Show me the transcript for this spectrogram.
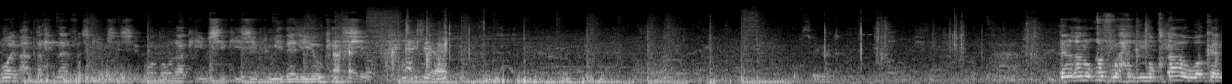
المهم عبد الرحمن فاش كيمشي شي بطولة كيمشي كيجيب الميدالية وكيمشي. إذا غنوقف واحد النقطة هو كان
